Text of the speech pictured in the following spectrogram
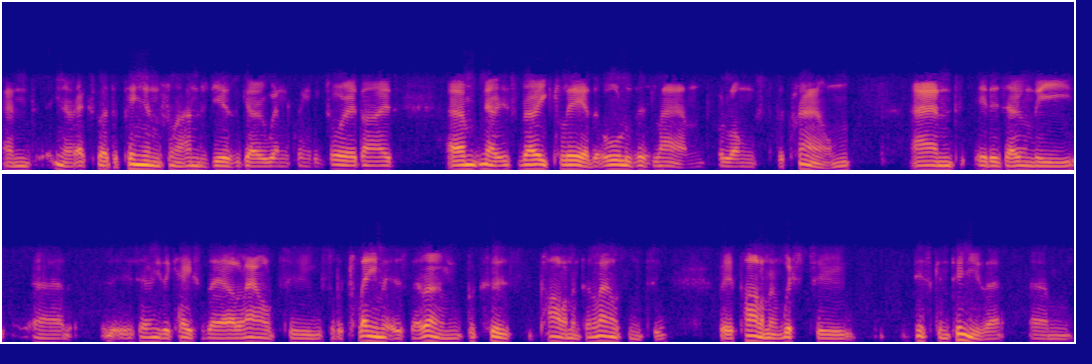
and you know expert opinion from 100 years ago when Queen Victoria died. Um, you know, it's very clear that all of this land belongs to the Crown, and it is only uh, it's only the case that they are allowed to sort of claim it as their own because Parliament allows them to. But if Parliament wished to discontinue that um,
